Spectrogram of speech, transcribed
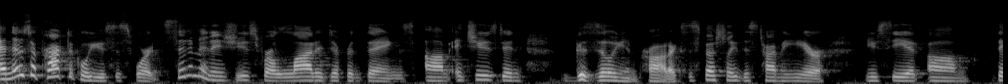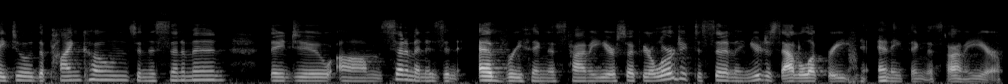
and those are practical uses for it. Cinnamon is used for a lot of different things. Um, it's used in gazillion products, especially this time of year. You see it, um, they do the pine cones and the cinnamon. They do um, cinnamon is in everything this time of year. So if you're allergic to cinnamon, you're just out of luck for eating anything this time of year.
